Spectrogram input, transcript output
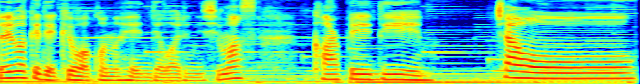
というわけで今日はこの辺で終わりにします。Carpe Diem チャオ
